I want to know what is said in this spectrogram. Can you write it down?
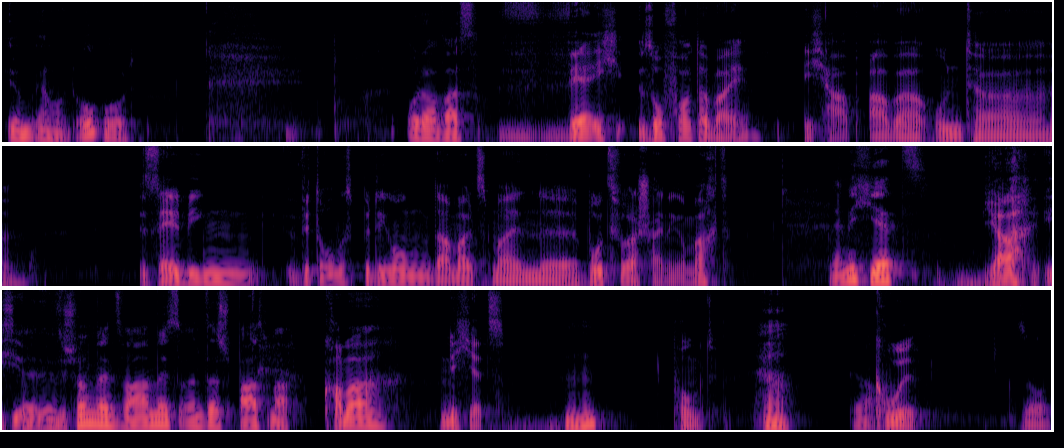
im M&O-Boot. oder was? Wäre ich sofort dabei. Ich habe aber unter selbigen Witterungsbedingungen damals meine Bootsführerscheine gemacht. Ja, nicht jetzt. Ja, ich Äh, Schon wenn es warm ist und das Spaß macht. Komma, nicht jetzt. Punkt. Ja. Genau. Cool. So.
